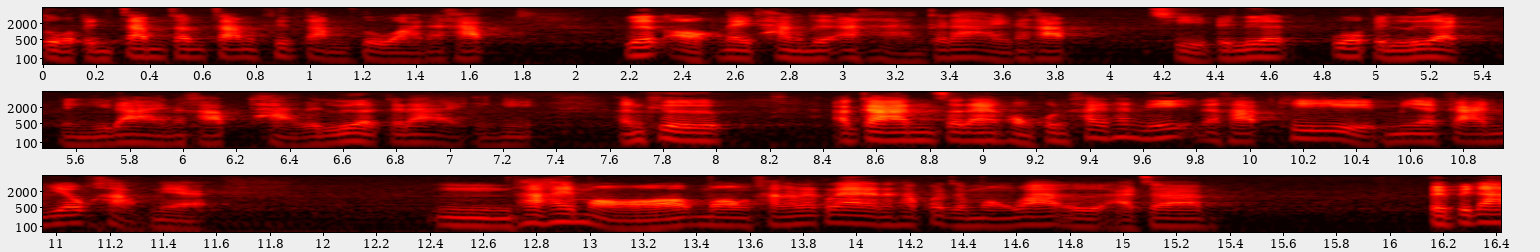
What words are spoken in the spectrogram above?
ตัวเป็นจ้ำจ้ำจ้ำขึ้นตามตัวนะครับ เลือดออกในทางเดินอาหารก็ได้นะครับ ฉี่เป็นเลือดอ้วกเป็นเลือดอย่างนี้ได้นะครับ ถ่ายเป็นเลือดก็ได้อย่างนี้นั่นคือ อาการแสดงของคนไข้ท่านนี้นะครับ ที่มีอาการเยี่ยวขับเนี่ยถ้าให้หมอมองครั้งแรก ๆนะครับ ก็จะมองว่าเอออาจจะเป็นไปได้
